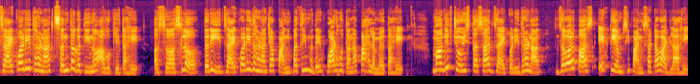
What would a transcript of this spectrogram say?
जायकवाडी धरणात संत गतीनं आवक येत आहे. असं असलं तरी जायकवाडी धरणाच्या पाणीपातळीमध्ये वाढ होताना पाहायला मिळत आहे. मागील चोवीस तासात जायकवाडी धरणात जवळपास एक टी एम सी पाणीसाठा वाढला आहे.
